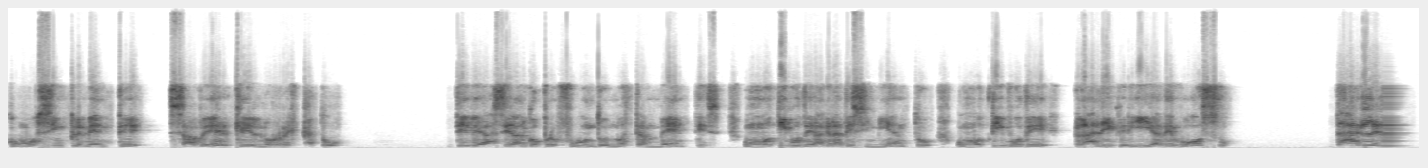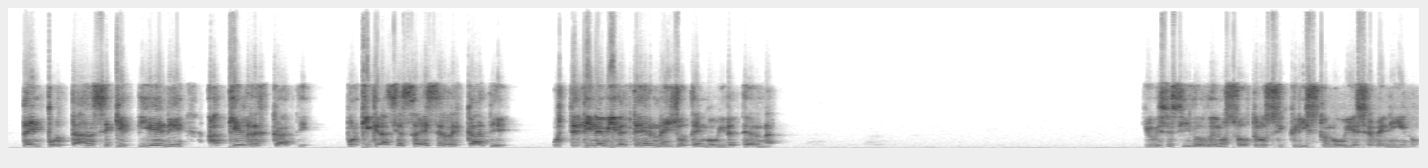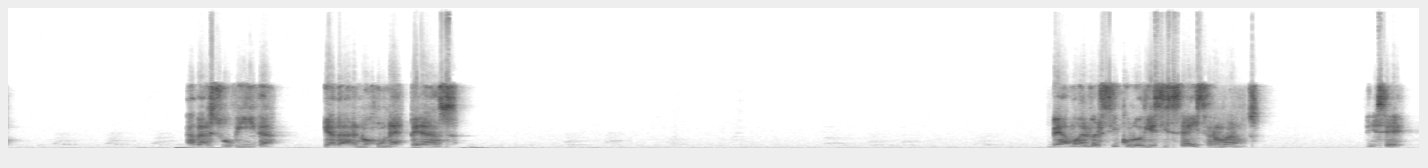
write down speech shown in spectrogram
como simplemente saber que Él nos rescató. Debe hacer algo profundo en nuestras mentes, un motivo de agradecimiento, un motivo de alegría, de gozo. Darle la importancia que tiene aquel rescate, porque gracias a ese rescate usted tiene vida eterna y yo tengo vida eterna. ¿Qué hubiese sido de nosotros si Cristo no hubiese venido a dar su vida y a darnos una esperanza? Veamos el versículo 16, hermanos. Dice,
